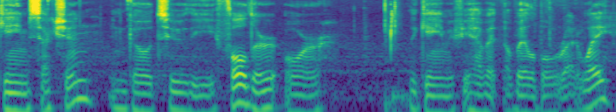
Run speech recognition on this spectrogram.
game section and go to the folder or the game if you have it available right away.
